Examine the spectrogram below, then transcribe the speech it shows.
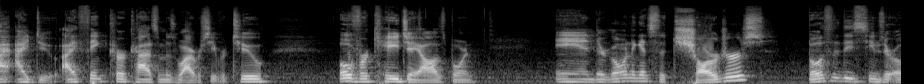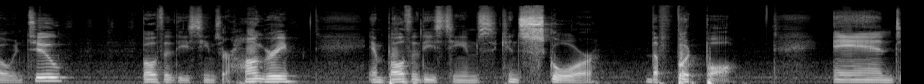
I, I do. I think Kirk has him as wide receiver two over KJ Osborn. And they're going against the Chargers. Both of these teams are 0 2. Both of these teams are hungry, and both of these teams can score the football. And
